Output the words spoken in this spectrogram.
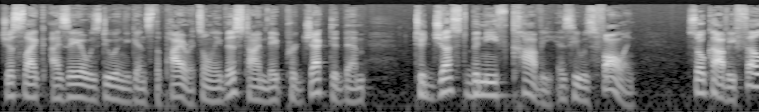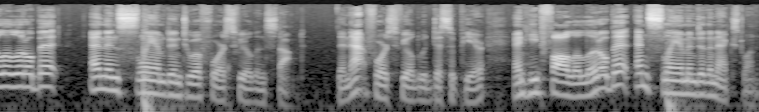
just like Isaiah was doing against the pirates, only this time they projected them to just beneath Kavi as he was falling. So Kavi fell a little bit and then slammed into a force field and stopped. Then that force field would disappear, and he'd fall a little bit and slam into the next one.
